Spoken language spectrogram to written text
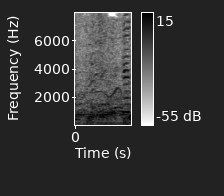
Yeah.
